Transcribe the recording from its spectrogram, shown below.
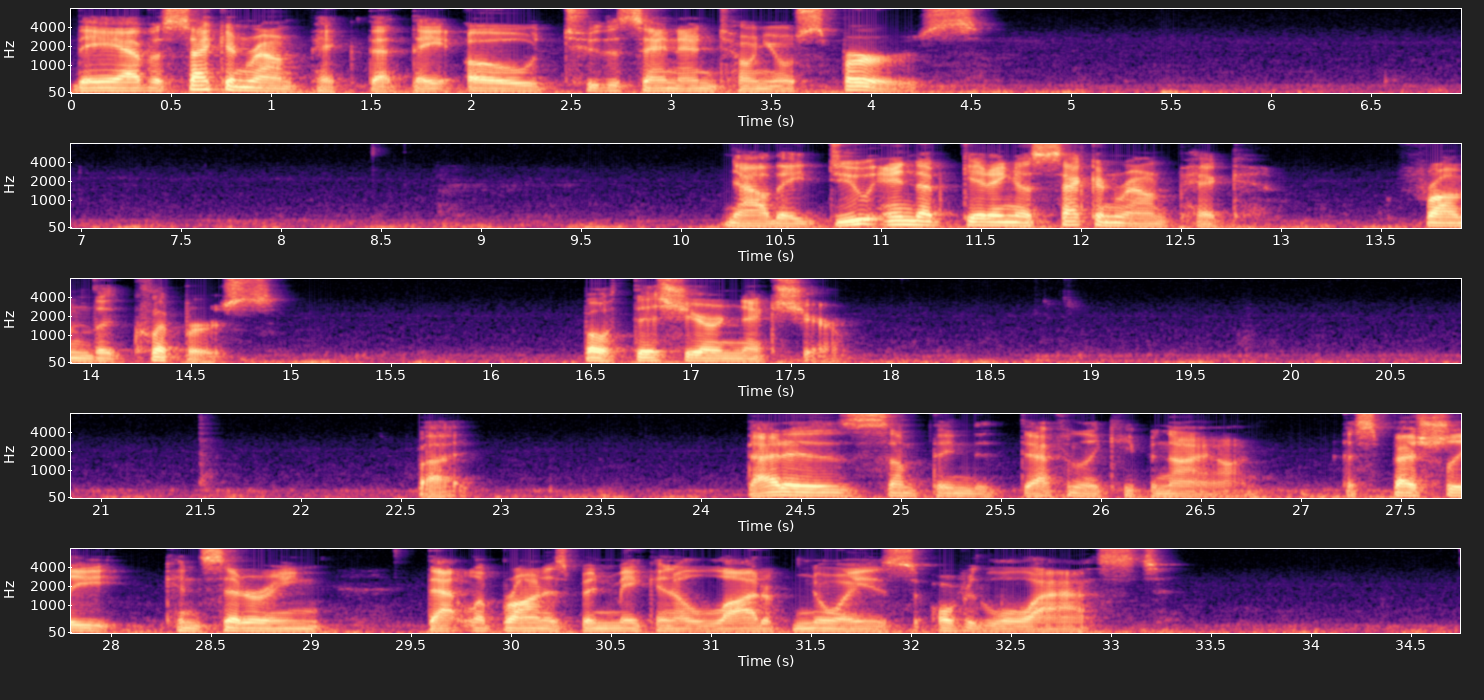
They have a second round pick that they owe to the San Antonio Spurs. Now, they do end up getting a second round pick from the Clippers, both this year and next year. But that is something to definitely keep an eye on, especially considering that LeBron has been making a lot of noise over the last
